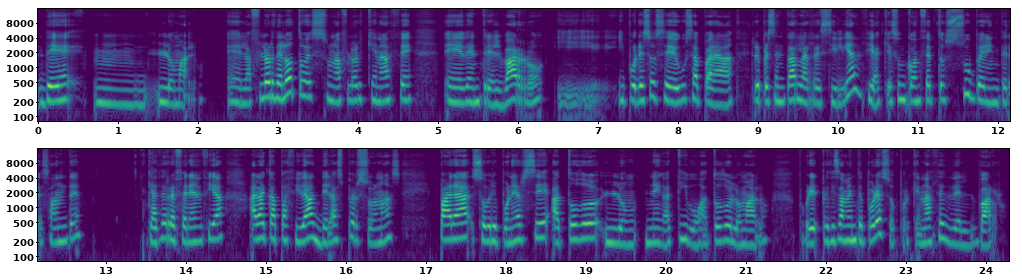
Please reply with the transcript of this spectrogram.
de mm, lo malo. Eh, la flor de loto es una flor que nace eh, de entre el barro y, y, por eso se usa para representar la resiliencia, que es un concepto súper interesante que hace referencia a la capacidad de las personas para sobreponerse a todo lo negativo, a todo lo malo. Precisamente por eso, porque nace del barro.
